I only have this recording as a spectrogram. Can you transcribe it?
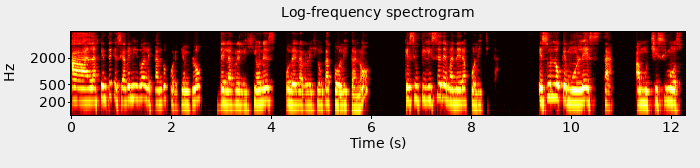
a la gente que se ha venido alejando, por ejemplo, de las religiones o de la religión católica, ¿no? que se utilice de manera política. Eso es lo que molesta a muchísimos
